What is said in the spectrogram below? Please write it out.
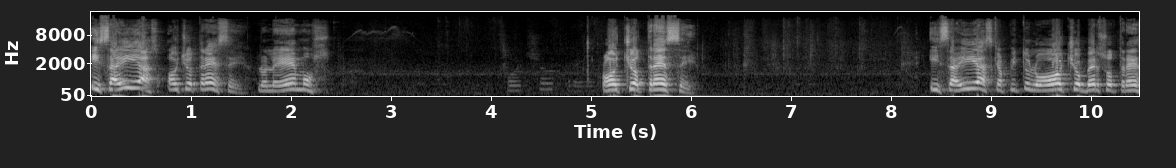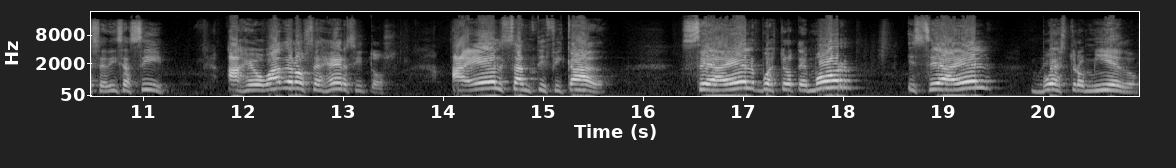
Isaías 8:13, lo leemos 8.13. Isaías capítulo 8, verso 13 dice así, a Jehová de los ejércitos, a Él santificad, sea Él vuestro temor y sea Él vuestro miedo.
